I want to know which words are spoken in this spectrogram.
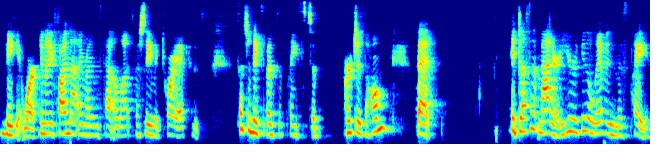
make it work. And I find that I run into that a lot, especially in Victoria, because it's such an expensive place to purchase a home that it doesn't matter. You're going to live in this place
